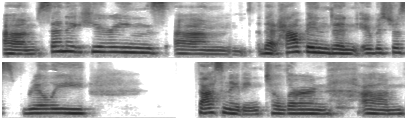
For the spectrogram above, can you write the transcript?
um, Senate hearings um, that happened, and it was just really fascinating to learn. Um,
